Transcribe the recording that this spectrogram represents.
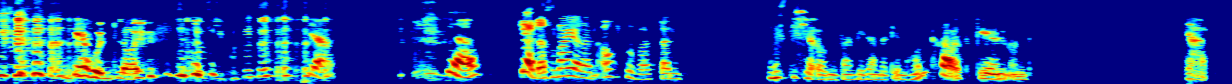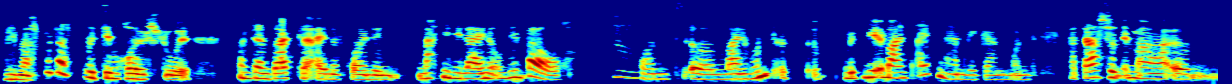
Der Hund läuft. okay. Ja. Ja. Ja, das war ja dann auch sowas. Dann musste ich ja irgendwann wieder mit dem Hund rausgehen und ja, wie machst du das mit dem Rollstuhl? Und dann sagte eine Freundin, mach dir die Leine um den Bauch. Hm. Und äh, mein Hund ist äh, mit mir immer ins Altenheim gegangen und hat da schon immer, ähm,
